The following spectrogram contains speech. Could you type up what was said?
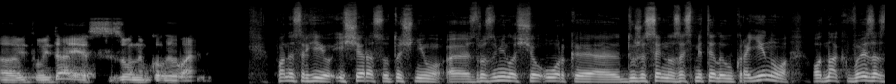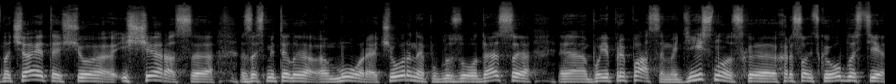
е, відповідає сезонним коливанням. Пане Сергію, і ще раз уточню. Е, Зрозуміло, що орки дуже сильно засмітили Україну. Однак ви зазначаєте, що іще раз е, засмітили е, море Чорне поблизу Одеси е, боєприпасами. Дійсно, з Херсонської області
